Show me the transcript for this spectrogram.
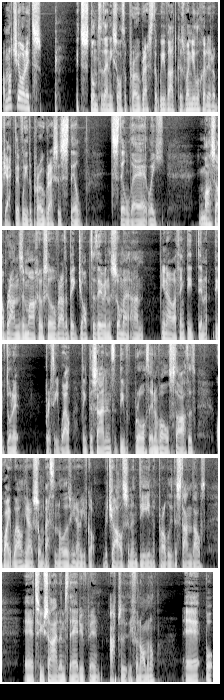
I'm not sure it's it's stunted any sort of progress that we've had because when you look at it objectively, the progress is still it's still there. Like Marcel Brands and Marco Silva had a big job to do in the summer, and you know, I think they've done, they've done it pretty well. I think the signings that they've brought in have all started quite well. You know, some better than others. You know, you've got Richarlison and Dean are probably the standout uh, two signings there who've been absolutely phenomenal. Uh, but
